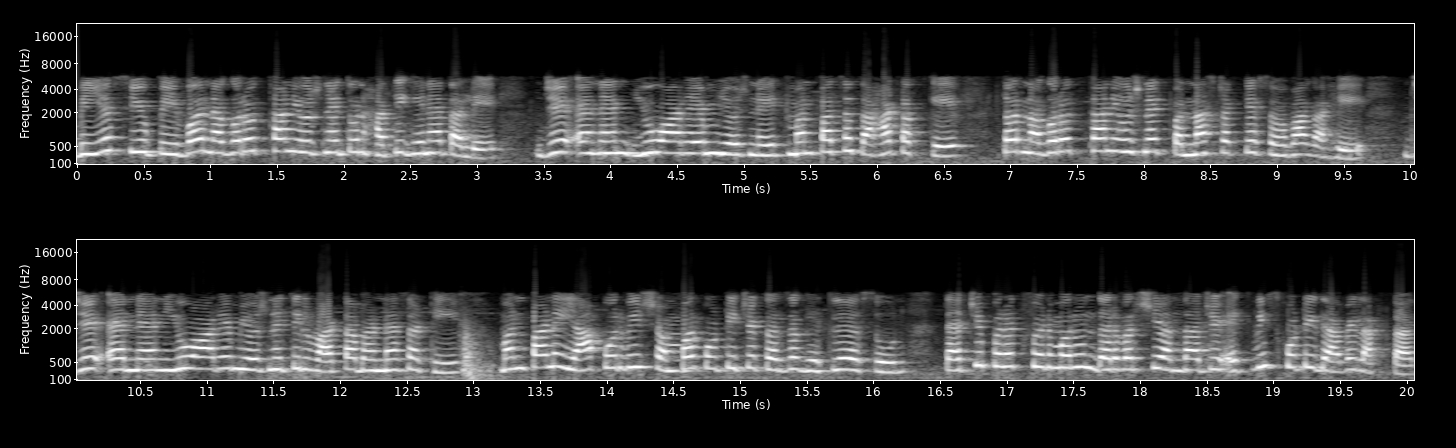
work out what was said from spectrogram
B S U P व नगरोत्थान योजनेतून हाती घेण्यात आले. J N N U R M योजनेत मनपाचा दहा टक्के तर नगरोत्थान योजनेत पन्नास टक्के सहभाग आहे. J N N U R M योजनेतील वाटा भरण्यासाठी मनपाने यापूर्वी शंभर कोटीचे कर्ज घेतले असून त्याची परतफेड म्हणून दरवर्षी अंदाजे एकवीस कोटी द्यावे लागतात.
